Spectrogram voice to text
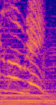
Reloading!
